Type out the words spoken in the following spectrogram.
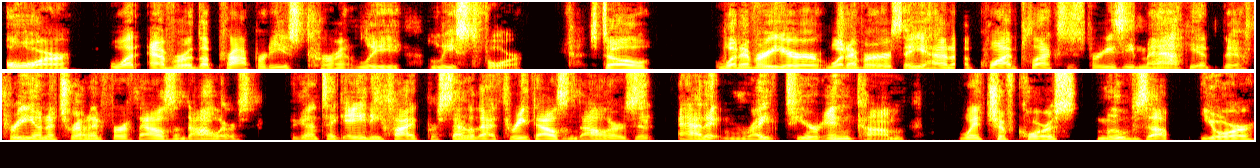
or whatever the property is currently leased for. So whatever your whatever say you had a quadplex just for easy math, you had the three units rented for a thousand dollars. You're going to take 85% of that $3,000 and add it right to your income, which of course moves up your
